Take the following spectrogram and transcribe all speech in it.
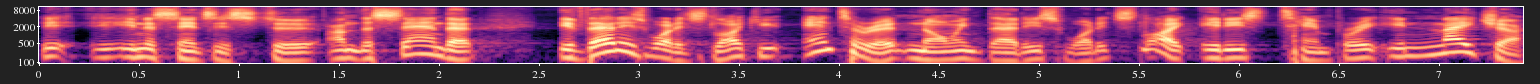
In a sense, is to understand that if that is what it's like, you enter it knowing that is what it's like. It is temporary in nature.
